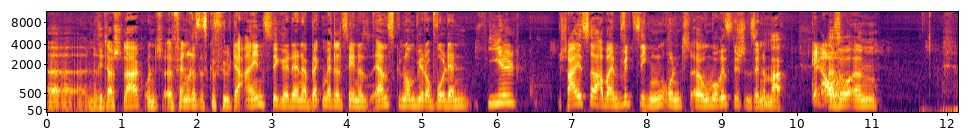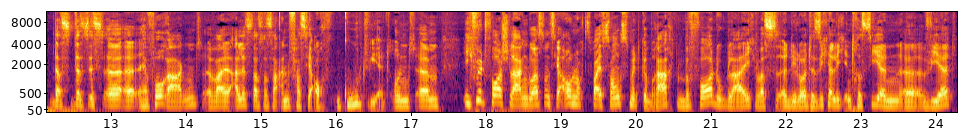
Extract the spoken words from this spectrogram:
äh, äh ein Ritterschlag und äh, Fenris ist gefühlt der Einzige, der in der Black Metal-Szene ernst genommen wird, obwohl der viel Scheiße, aber im witzigen und äh, humoristischen Sinne macht. Genau. Also, ähm, das, das ist äh, hervorragend, weil alles das, was er anfasst, ja auch gut wird. Und ähm, ich würde vorschlagen, du hast uns ja auch noch zwei Songs mitgebracht, bevor du gleich, was äh, die Leute sicherlich interessieren äh, wird,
